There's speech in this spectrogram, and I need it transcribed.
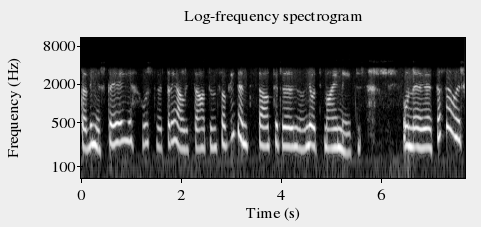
tā viņa spēja uztvert realitāti un savu identitāti ir eh, ļoti mainītas. Un, eh, kas vēl ir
